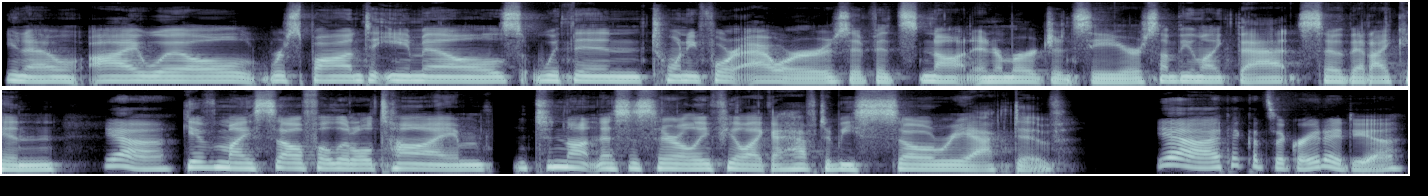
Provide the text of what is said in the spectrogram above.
you know, I will respond to emails within 24 hours if it's not an emergency or something like that so that I can yeah, give myself a little time to not necessarily feel like I have to be so reactive. Yeah, I think that's a great idea.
